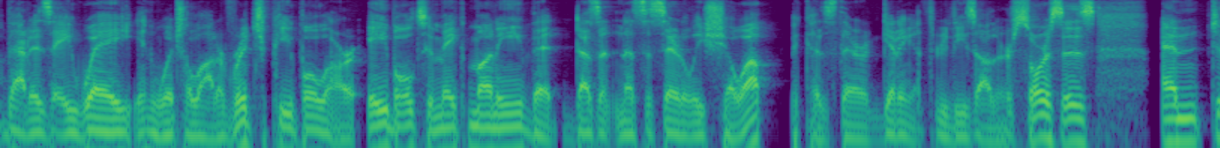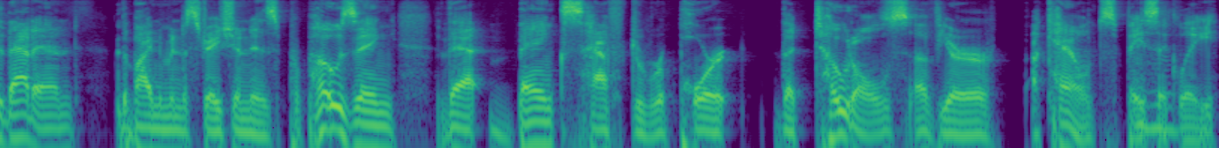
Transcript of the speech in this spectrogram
that is a way in which a lot of rich people are able to make money that doesn't necessarily show up because they're getting it through these other sources and to that end the Biden administration is proposing that banks have to report the totals of your accounts, mm-hmm. basically,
